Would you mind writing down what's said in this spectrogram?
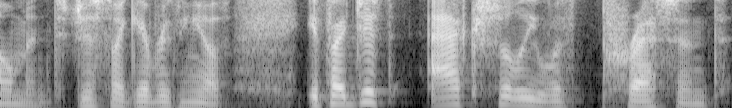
moment, just like everything else. If I just actually was present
